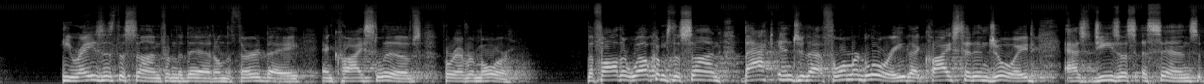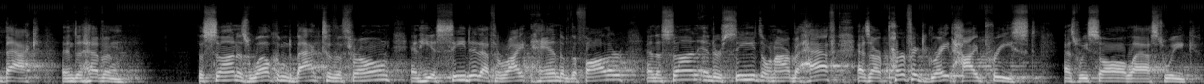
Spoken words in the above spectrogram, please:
He raises the Son from the dead on the third day, and Christ lives forevermore. The Father welcomes the Son back into that former glory that Christ had enjoyed as Jesus ascends back into heaven. The Son is welcomed back to the throne, and he is seated at the right hand of the Father, and the Son intercedes on our behalf as our perfect great high priest, as we saw last week.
